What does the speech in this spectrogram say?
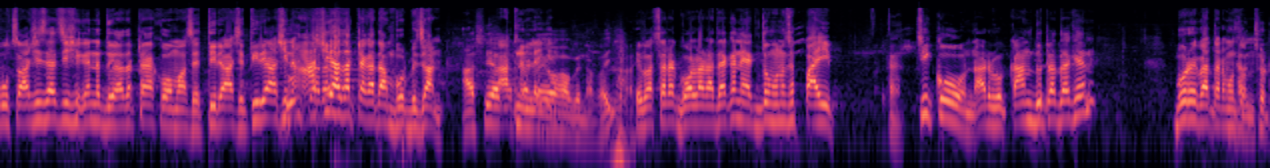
পঁচাশি চাচ্ছি সেখানে দুই হাজার টাকা কম আছে তিরাশি তিরাশি না আশি হাজার টাকা দাম পড়বে জান। আশি আপনার লাগে। হবে না ভাই। এবার সারা গলাটা দেখেন একদম মনে হচ্ছে পাইপ। হ্যাঁ। চিকন আর কান দুটা দেখেন বড়ই পাতার মতন। হ্যাঁ, ছোট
